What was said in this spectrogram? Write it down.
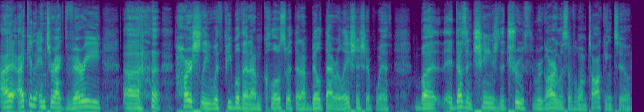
I I can interact very uh, harshly with people that I'm close with that I built that relationship with, but it doesn't change the truth regardless of who I'm talking to.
